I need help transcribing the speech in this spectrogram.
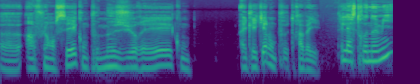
euh, influencer, qu'on peut mesurer, avec lesquels on peut travailler. L'astronomie?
